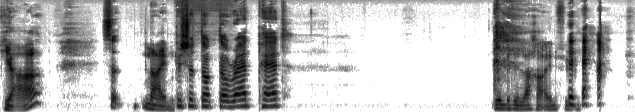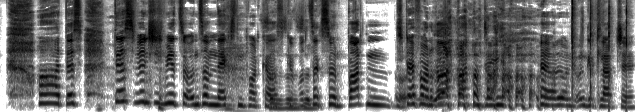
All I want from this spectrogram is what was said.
Ja? So, Nein. bist du Dr. Red Pat? Hier bitte Lacher einfügen. Oh, das, das wünsche ich mir zu unserem nächsten Podcast. So- so- Geburtstag, so ein Button, Stefan Rath Button-Ding. und, und Geklatsche.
